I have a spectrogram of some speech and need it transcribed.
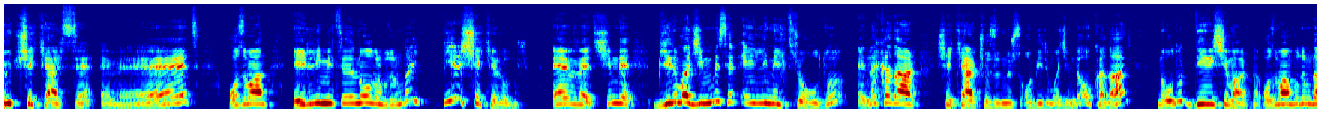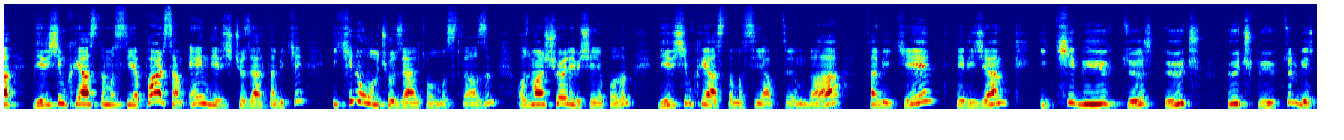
3 şekerse evet o zaman 50 mililitrede ne olur bu durumda? 1 şeker olur. Evet şimdi birim hacimimiz hep 50 mililitre oldu. E ne kadar şeker çözünürse o birim hacimde o kadar ne olur? Derişim artar. O zaman bu durumda derişim kıyaslaması yaparsam en derişik çözelti tabii ki 2 nolu çözelti olması lazım. O zaman şöyle bir şey yapalım. Derişim kıyaslaması yaptığımda tabii ki ne diyeceğim? 2 büyüktür 3 3 büyüktür 1.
